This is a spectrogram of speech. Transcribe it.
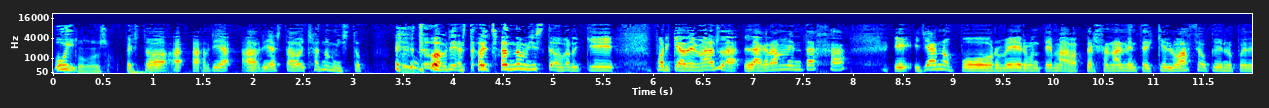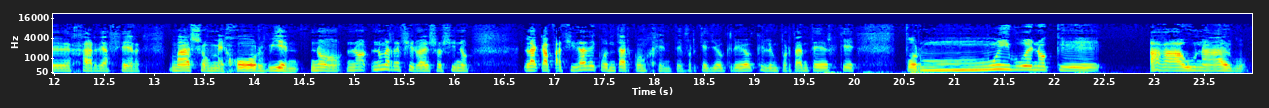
Uy, esto habría, habría estado echando mixto. esto habría estado echando mixto porque, porque además la, la gran ventaja, eh, ya no por ver un tema personalmente, quién lo hace o quién lo puede dejar de hacer más o mejor, bien, no, no, no me refiero a eso, sino la capacidad de contar con gente, porque yo creo que lo importante es que por muy bueno que haga una algo,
